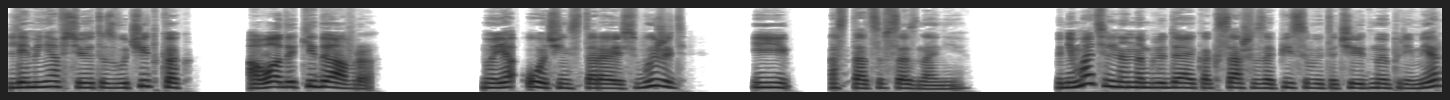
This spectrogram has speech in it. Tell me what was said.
Для меня все это звучит как «Авада кедавра». Но я очень стараюсь выжить и остаться в сознании. внимательно наблюдая, как Саша записывает очередной пример,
